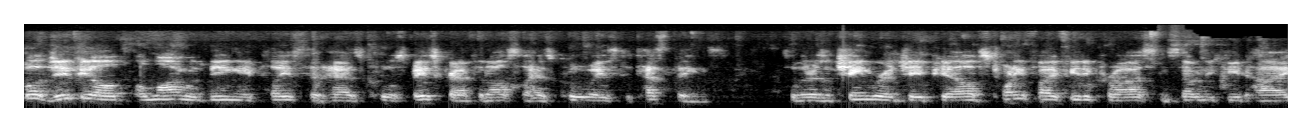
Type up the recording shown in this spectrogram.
Well, JPL, along with being a place that has cool spacecraft, it also has cool ways to test things. So there's a chamber at JPL. It's 25 feet across and 70 feet high,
